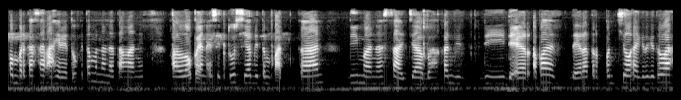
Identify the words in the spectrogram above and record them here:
pemberkasan akhir itu kita menandatangani kalau PNS itu siap ditempatkan di mana saja bahkan di di daerah apa daerah terpencil kayak gitu gitulah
